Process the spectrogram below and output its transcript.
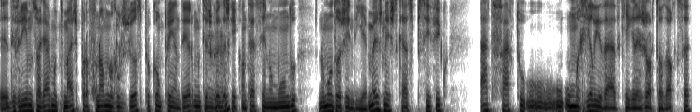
uh, deveríamos olhar muito mais para o fenómeno religioso para compreender muitas uhum. coisas que acontecem no mundo, no mundo hoje em dia. Mas neste caso específico, há de facto uma realidade que a Igreja Ortodoxa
